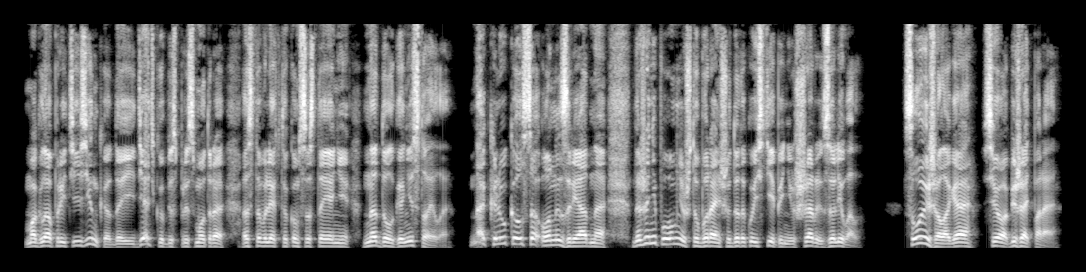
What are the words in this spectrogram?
Могла прийти Зинка, да и дядьку без присмотра оставлять в таком состоянии надолго не стоило. Наклюкался он изрядно. Даже не помню, чтобы раньше до такой степени шары заливал. «Слышал, ага. Все, бежать пора».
